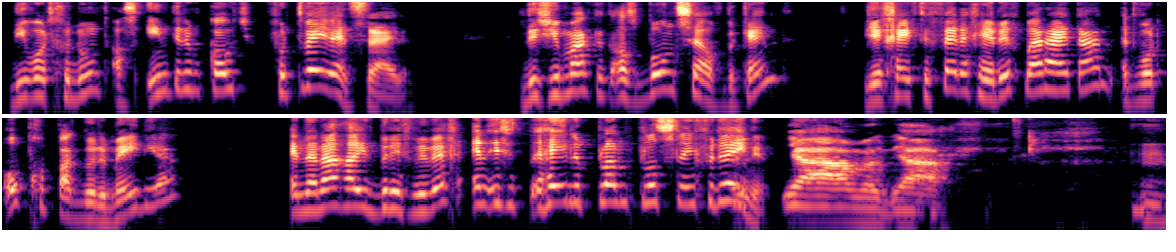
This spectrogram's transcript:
die wordt genoemd als interimcoach voor twee wedstrijden. Dus je maakt het als bond zelf bekend. Je geeft er verder geen rugbaarheid aan. Het wordt opgepakt door de media. En daarna haal je het bericht weer weg en is het hele plan plotseling verdwenen. Ja, maar ja, Mhm.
